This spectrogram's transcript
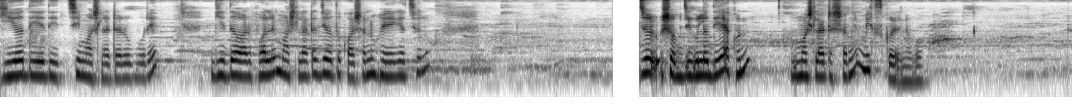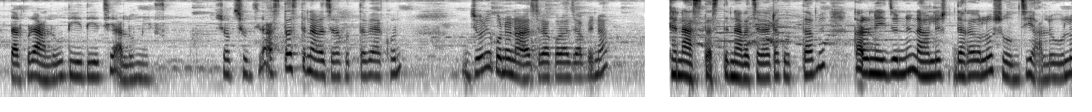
ঘিও দিয়ে দিচ্ছি মশলাটার উপরে। ঘি দেওয়ার ফলে মশলাটা যেহেতু কষানো হয়ে গেছিল সবজিগুলো দিয়ে এখন মশলাটার সঙ্গে মিক্স করে নেব। তারপরে আলু দিয়ে দিয়েছি, আলু মিক্স। সব সবজি আস্তে আস্তে নাড়াচাড়া করতে হবে এখন। জোরে কোনো নাড়াচাড়া করা যাবে না। এখানে আস্তে আস্তে নাড়াচাড়াটা করতে হবে, কারণ এই জন্যে নাহলে দেখা গেলো সবজি, আলুগুলো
